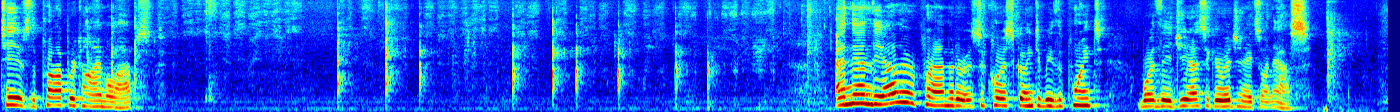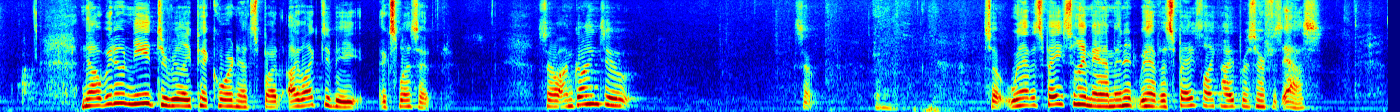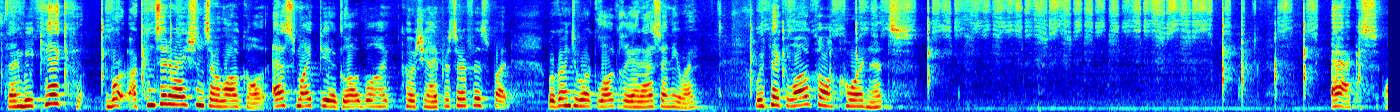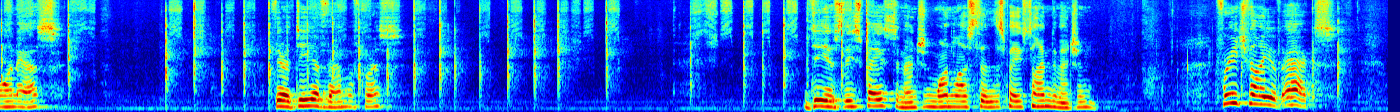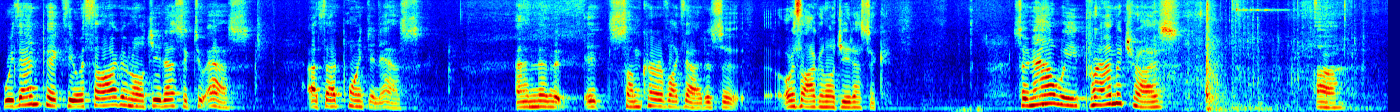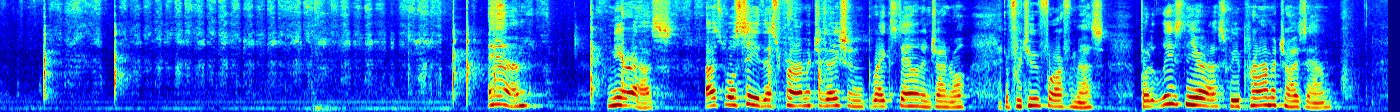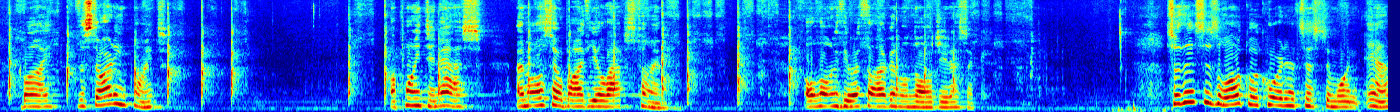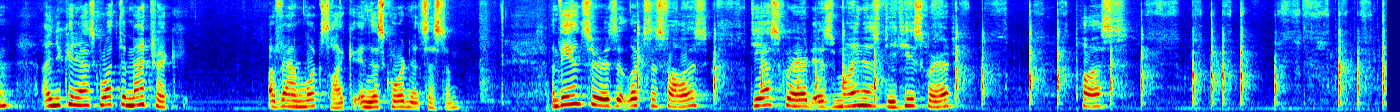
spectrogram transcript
t is the proper time elapsed. And then the other parameter is, of course, going to be the point where the geodesic originates on S. Now, we don't need to really pick coordinates, but I like to be explicit. So I'm going to, so so we have a space-time M in it. We have a space-like hypersurface S. Then we pick, our considerations are local. S might be a global Cauchy hypersurface, but we're going to work locally on S anyway. We pick local coordinates x on S. There are d of them, of course. D is the space dimension, one less than the space-time dimension. For each value of x, we then pick the orthogonal geodesic to S at that point in S. And then it, it's some curve like that. It's an orthogonal geodesic. So now we parameterize uh, M near S. As we'll see, this parameterization breaks down in general if we're too far from S. But at least near S, we parameterize M by the starting point, a point in S, and also by the elapsed time along the orthogonal null geodesic. So this is a local coordinate system on M, and you can ask what the metric of M looks like in this coordinate system. And the answer is it looks as follows. Ds squared is minus dt squared plus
